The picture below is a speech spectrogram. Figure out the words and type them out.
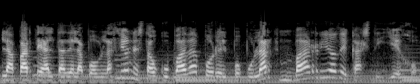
La parte alta de la población está ocupada por el popular barrio de Castillejo.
